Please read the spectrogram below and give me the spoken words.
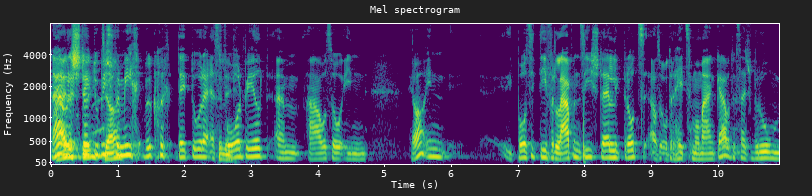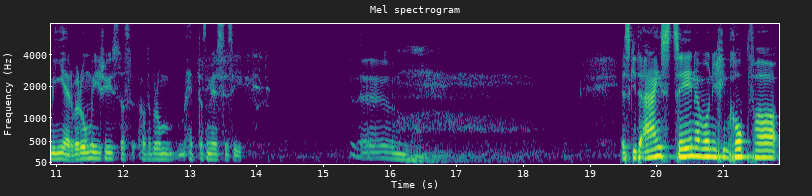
Nein, aber stimmt, du bist ja. für mich wirklich dort durch ein Vielleicht. Vorbild, ähm, auch so in, ja, in, in positiver Lebenseinstellung. Trotz, also, oder hat es einen Moment gegeben, wo du sagst, warum wir? Warum ist uns das, also warum hätte das müssen sein? Es gibt eine Szene, die ich im Kopf habe,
